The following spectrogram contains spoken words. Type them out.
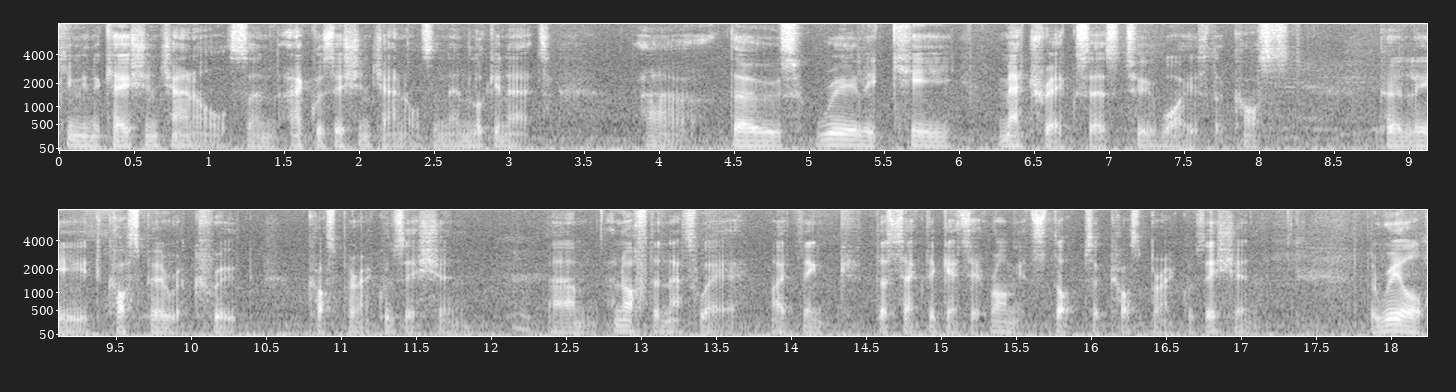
communication channels and acquisition channels, and then looking at uh, those really key metrics as to what is the cost per lead, cost per recruit, cost per acquisition. Um, and often that's where I think the sector gets it wrong. It stops at cost per acquisition. The real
